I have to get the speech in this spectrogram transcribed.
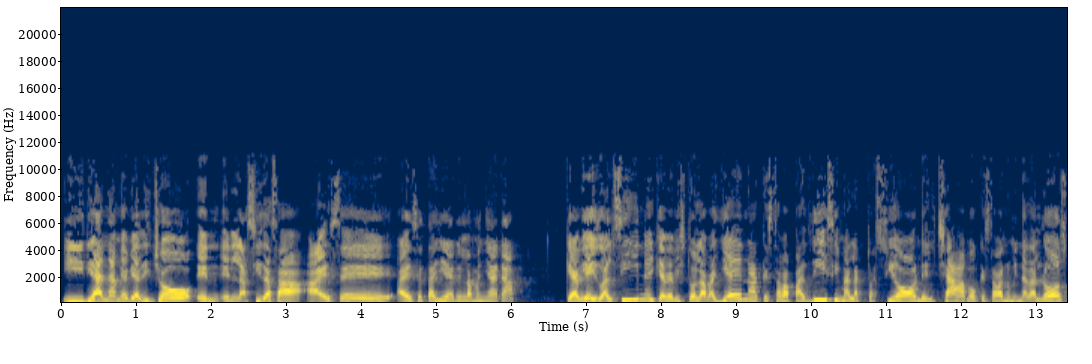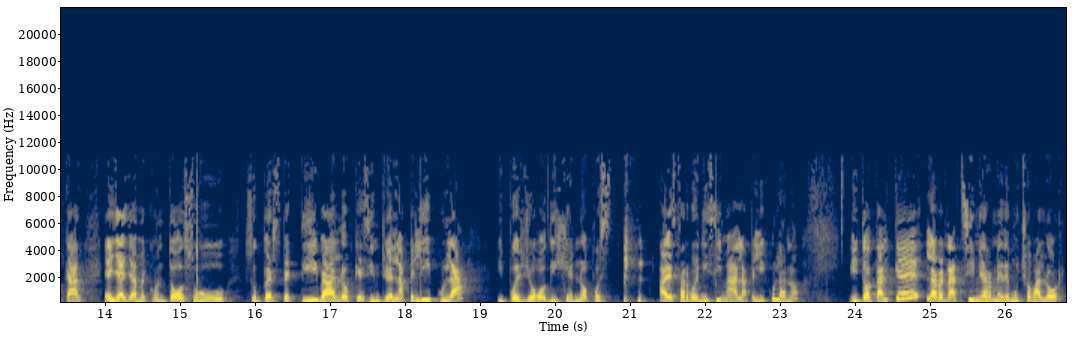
Y Diana me había dicho en, en las idas a, a ese, a ese taller en la mañana que había ido al cine y que había visto La ballena, que estaba padrísima la actuación, el chavo, que estaba nominada al Oscar. Ella ya me contó su, su perspectiva, lo que sintió en la película. Y pues yo dije, no, pues ha de estar buenísima la película, ¿no? Y total que la verdad sí me armé de mucho valor,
